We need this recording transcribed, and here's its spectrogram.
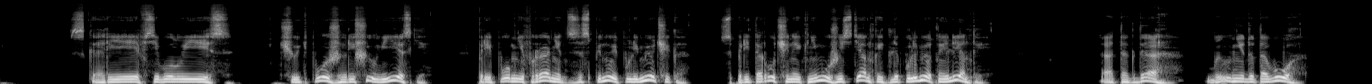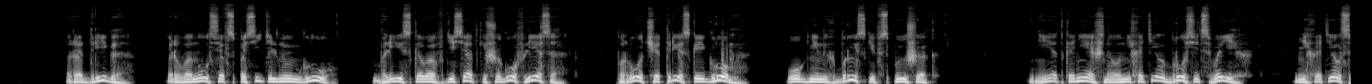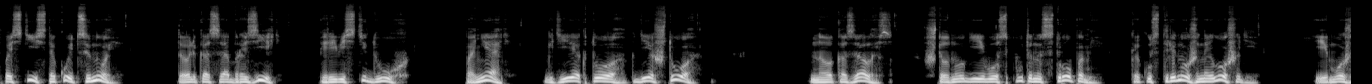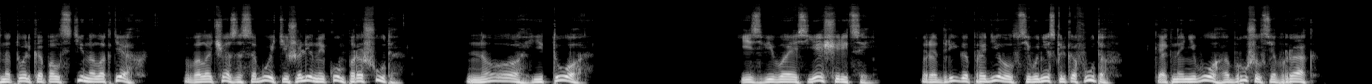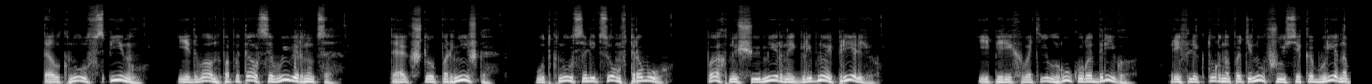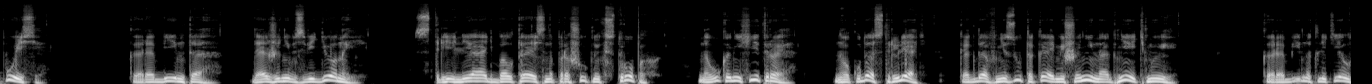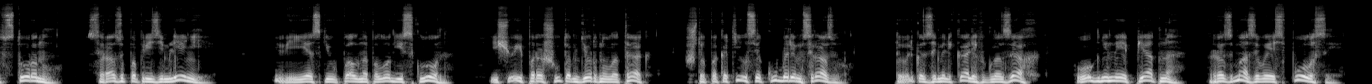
Скорее всего, Луис. Чуть позже решил Виески, припомнив ранец за спиной пулеметчика с притороченной к нему жестянкой для пулеметной ленты. А тогда был не до того. Родриго рванулся в спасительную мглу, близкого в десятки шагов леса, прочь от треска и грома, огненных брызг и вспышек. Нет, конечно, он не хотел бросить своих, не хотел спастись такой ценой, только сообразить, перевести дух, понять, где кто, где что. Но оказалось, что ноги его спутаны стропами, как у стреноженной лошади, и можно только ползти на локтях, волоча за собой тяжеленный ком парашюта. Но и то... Извиваясь ящерицей, Родриго проделал всего несколько футов, как на него обрушился враг. Толкнул в спину, едва он попытался вывернуться, так что парнишка уткнулся лицом в траву, пахнущую мирной грибной прелью, и перехватил руку Родриго, рефлекторно потянувшуюся к обуре на поясе. Карабин-то даже не взведенный. Стрелять, болтаясь на парашютных стропах, наука не хитрая, но куда стрелять, когда внизу такая мешанина огня и тьмы? Карабин отлетел в сторону, сразу по приземлении. Виески упал на пологий склон, еще и парашютом дернуло так, что покатился кубарем сразу. Только замелькали в глазах огненные пятна, размазываясь полосы.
